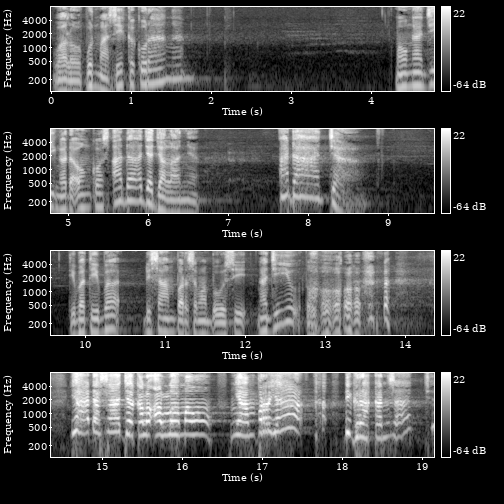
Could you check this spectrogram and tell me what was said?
Walaupun masih kekurangan. Mau ngaji nggak ada ongkos, ada aja jalannya. Ada aja. Tiba-tiba disampar sama Bu Usi, ngaji yuk. ya ada saja kalau Allah mau nyamper ya digerakkan saja.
